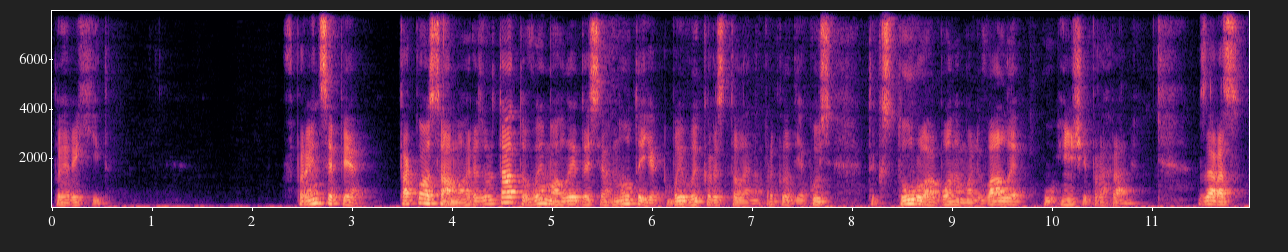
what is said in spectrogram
перехід. В принципі, такого самого результату ви могли досягнути, якби використали, наприклад, якусь текстуру або намалювали у іншій програмі. Зараз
